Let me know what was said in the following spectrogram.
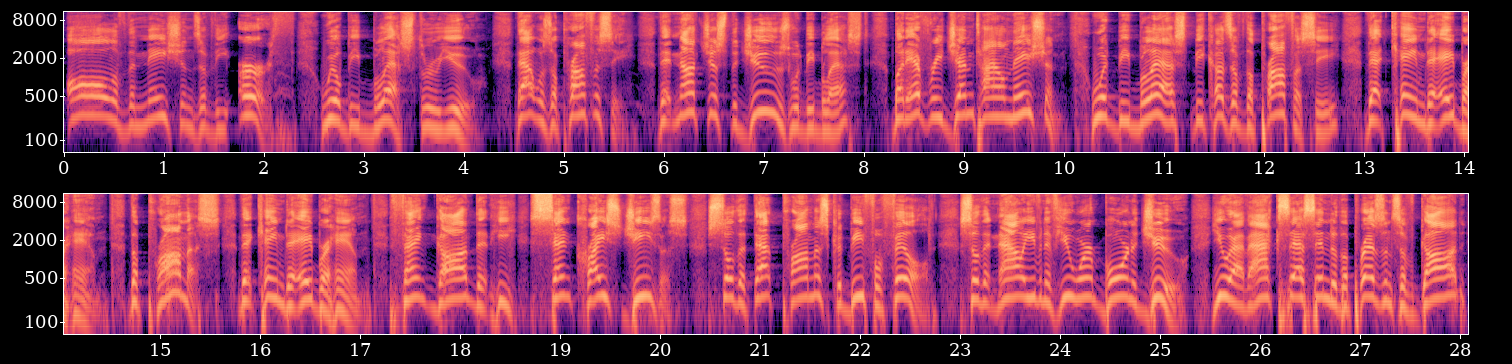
All of the nations of the earth will be blessed through you. That was a prophecy that not just the Jews would be blessed, but every Gentile nation would be blessed because of the prophecy that came to Abraham, the promise that came to Abraham. Thank God that he sent Christ Jesus so that that promise could be fulfilled. So that now, even if you weren't born a Jew, you have access into the presence of God,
